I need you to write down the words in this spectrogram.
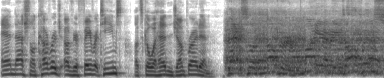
and national coverage of your favorite teams. Let's go ahead and jump right in. That's another Miami Dolphins.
